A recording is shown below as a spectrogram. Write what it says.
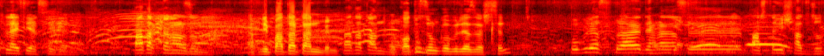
খেলাইতে আসছি এখানে। পাতা টানার জন্য। আপনি পাতা টানবেন? পাতা টানবো। কতজন কবিরাজ আসছেন? কবিরাজ প্রায় দেখা যাচ্ছে পাঁচ থেকে সাতজন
